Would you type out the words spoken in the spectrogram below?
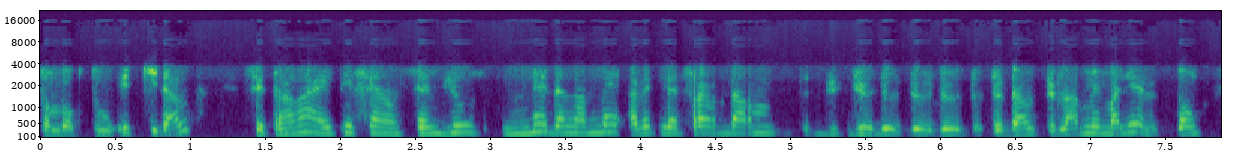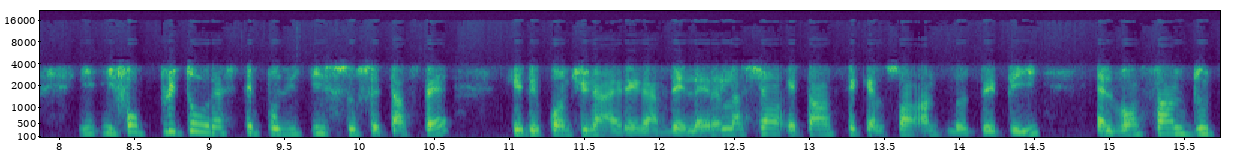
Tombouctou et Kidal, ce travail a été fait en symbiose, mais dans la main avec les frères d'armes de, l'armée malienne. Donc, il faut plutôt rester positif sur cet aspect que de continuer à regarder. Les relations étant ce qu'elles sont entre nos deux pays, elles vont sans doute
